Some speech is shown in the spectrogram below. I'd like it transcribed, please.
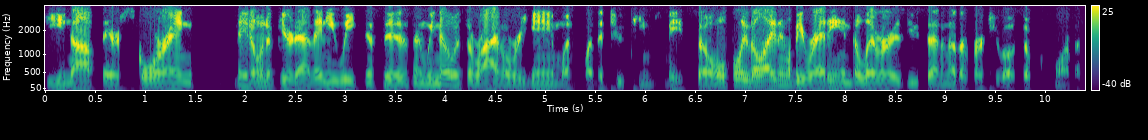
D'ing up, they are scoring. They don't appear to have any weaknesses, and we know it's a rivalry game when, when the two teams meet. So hopefully the Lightning will be ready and deliver, as you said, another virtuoso performance.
